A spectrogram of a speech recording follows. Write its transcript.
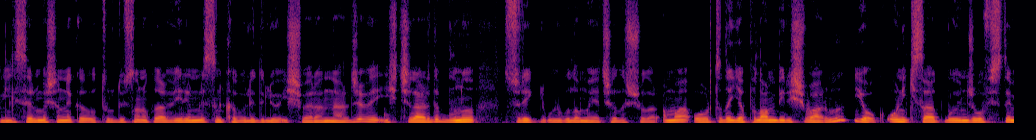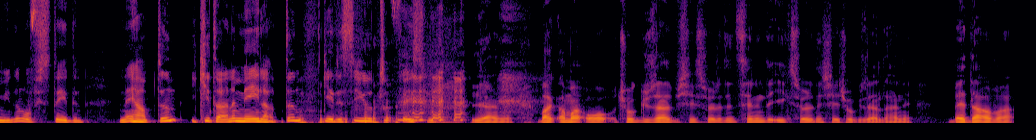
Bilgisayarın başına ne kadar oturduysan o kadar verimlisin kabul ediliyor işverenlerce ve işçiler de bunu sürekli uygulamaya çalışıyorlar. Ama ortada yapılan bir iş var mı? Yok. 12 saat boyunca ofiste miydin? Ofisteydin. Ne yaptın? İki tane mail attın. Gerisi YouTube, Facebook. Yani bak ama o çok güzel bir şey söyledin. Senin de ilk söylediğin şey çok güzeldi. Hani bedava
